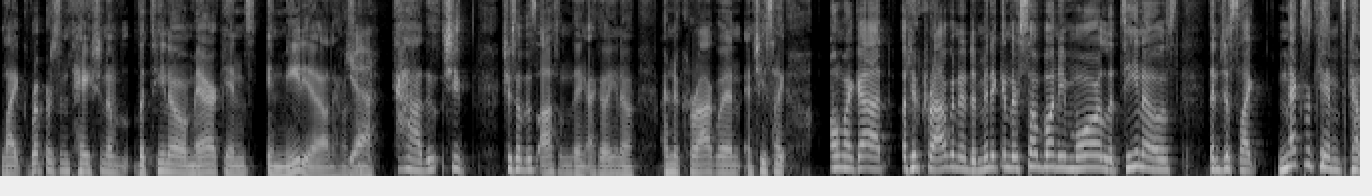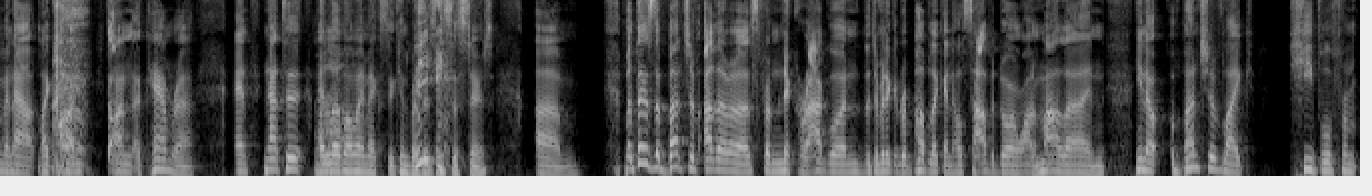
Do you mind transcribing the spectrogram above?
like representation of Latino Americans in media. And I was Yeah. like, God, this, she she said this awesome thing. I go, you know, I'm Nicaraguan, and she's like, Oh my God, a Nicaraguan and Dominican. There's so many more Latinos than just like Mexicans coming out like on on a camera. And not to, I love all my Mexican brothers and sisters. Um, but there's a bunch of others from Nicaragua and the Dominican Republic and El Salvador and Guatemala and you know a bunch of like people from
